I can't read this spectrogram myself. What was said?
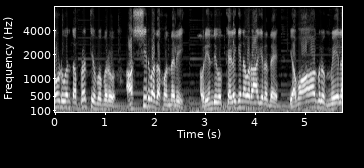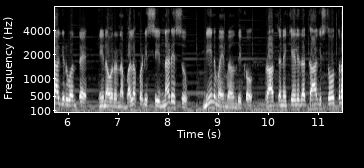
ನೋಡುವಂತ ಪ್ರತಿಯೊಬ್ಬೊಬ್ಬರು ಆಶೀರ್ವಾದ ಹೊಂದಲಿ. ಅವರು ಎಂದಿಗೂ ಕೆಳಗಿನವರಾಗಿರದೆ, ಯಾವಾಗಲೂ ಮೇಲಾಗಿರುವಂತೆ ನೀನು ಅವರನ್ನ ಬಲಪಡಿಸಿ ನಡೆಸು. ನೀನು ಮಹಿಮೆ ಹೊಂದಿಕೋ. ಪ್ರಾರ್ಥನೆ ಕೇಳಿದಕ್ಕಾಗಿ ಸ್ತೋತ್ರ.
